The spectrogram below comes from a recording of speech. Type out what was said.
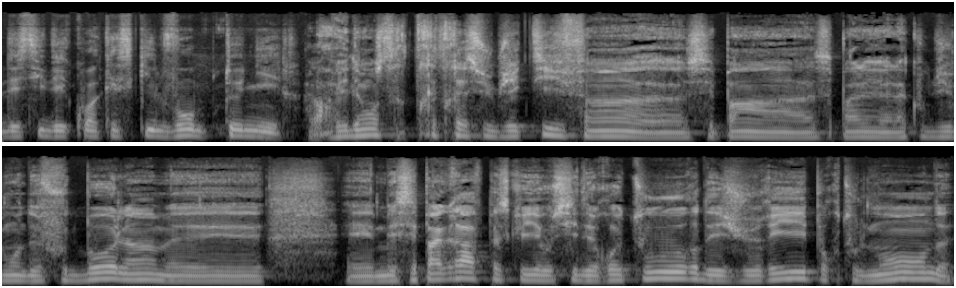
décider quoi Qu'est-ce qu'ils vont obtenir Alors évidemment, c'est très très subjectif. Hein. Euh, c'est pas c'est pas la Coupe du Monde de football, hein, mais et, mais c'est pas grave parce qu'il y a aussi des retours, des jurys pour tout le monde.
